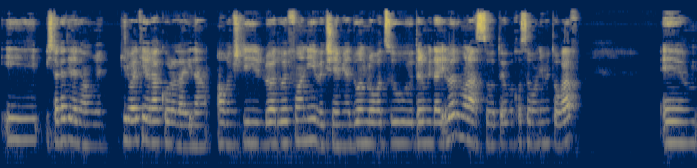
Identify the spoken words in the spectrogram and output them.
היא... השתגעתי לגמרי. כאילו הייתי ערה כל הלילה, ההורים שלי לא ידעו איפה אני, וכשהם ידעו הם לא רצו יותר מדי, לא ידעו מה לעשות, היו בחוסר אונים מטורף. אמ,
